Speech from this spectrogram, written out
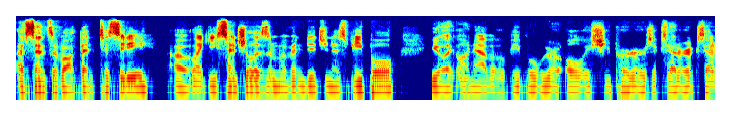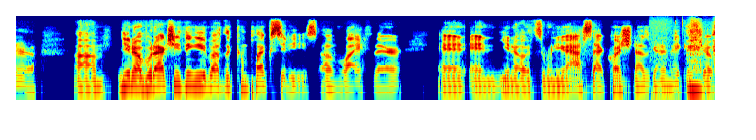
a sense of authenticity of like essentialism of indigenous people. You're like oh navajo people we were always sheep herders et cetera et cetera um, you know but actually thinking about the complexities of life there. And and you know it's when you ask that question i was going to make a joke.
